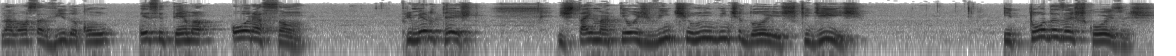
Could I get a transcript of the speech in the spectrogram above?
na nossa vida com esse tema oração. Primeiro texto está em Mateus 21, 22, que diz: E todas as coisas,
